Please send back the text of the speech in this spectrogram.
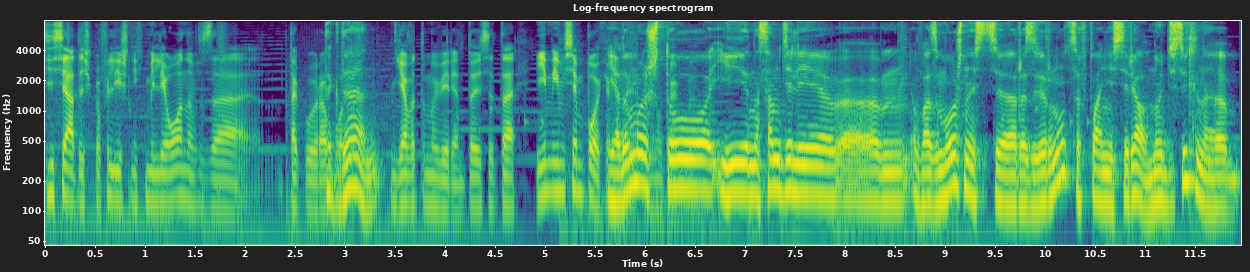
десяточков лишних миллионов за такую работу. Тогда... Я в этом уверен. То есть это им, им всем пофиг. Я думаю, ну, что как бы. и на самом деле э, возможность развернуться в плане сериала, ну, действительно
